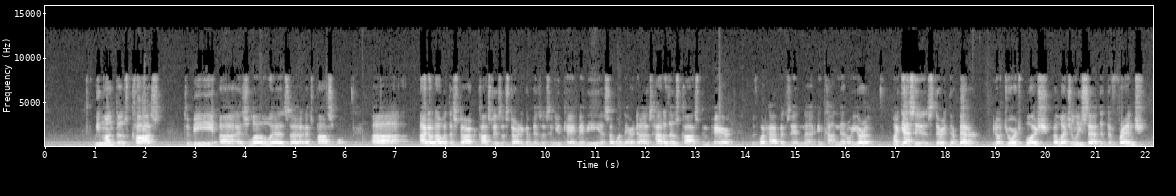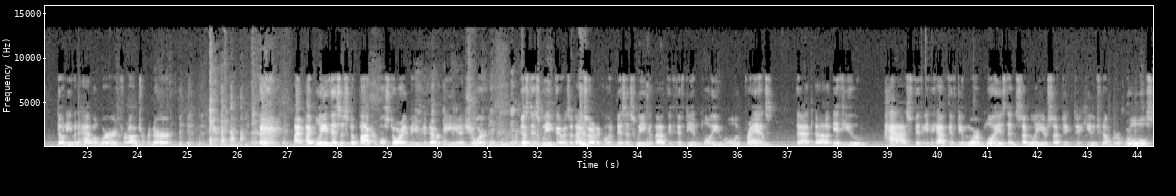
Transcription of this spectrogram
we want those costs to be uh, as low as, uh, as possible. Uh, I don't know what the start cost is of starting a business in UK. Maybe uh, someone there does. How do those costs compare with what happens in uh, in continental Europe? My guess is they're they're better. You know, George Bush allegedly said that the French don't even have a word for entrepreneur. I, I, believe this is an apocryphal story, but you can never be uh, sure. Just this week, there was a nice article in Business Week about the 50 employee rule in France that uh, if you pass, 50, if you have 50 or more employees, then suddenly you're subject to a huge number of rules.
